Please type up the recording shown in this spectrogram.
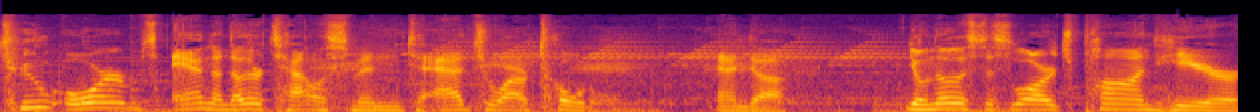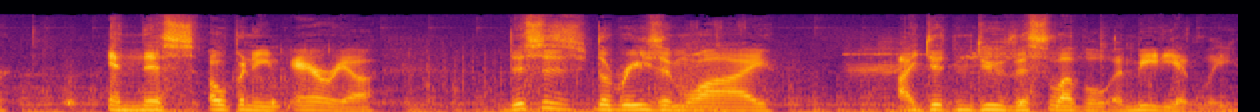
two orbs and another talisman to add to our total. And uh, you'll notice this large pond here in this opening area. This is the reason why I didn't do this level immediately.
